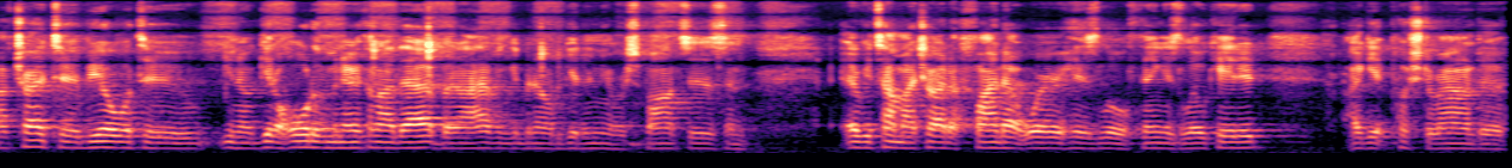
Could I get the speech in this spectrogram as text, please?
I've tried to be able to, you know, get a hold of him and everything like that, but I haven't been able to get any responses. And every time I try to find out where his little thing is located, I get pushed around to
